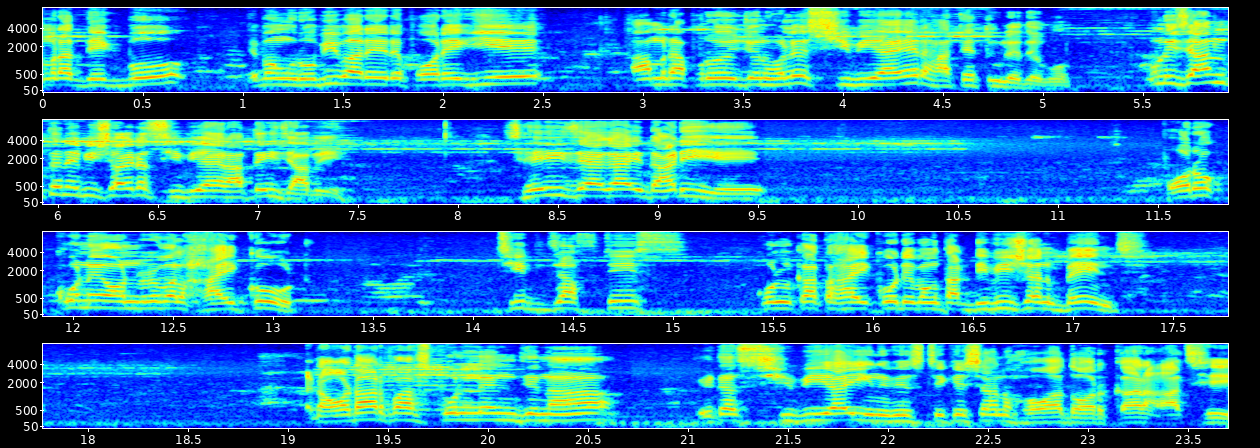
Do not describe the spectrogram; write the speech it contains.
আমরা দেখব এবং রবিবারের পরে গিয়ে আমরা প্রয়োজন হলে সিবিআইয়ের হাতে তুলে দেব। উনি জানতেন এই বিষয়টা সিবিআইয়ের হাতেই যাবে। সেই জায়গায় দাঁড়িয়ে পরক্ষণে honourable high court, chief justice, Kolkata high court এবং তার ডিভিশন বেঞ্চ একটা অর্ডার পাস করলেন যে না, এটা সিবিআই ইনভেস্টিগেশন হওয়া দরকার আছে।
